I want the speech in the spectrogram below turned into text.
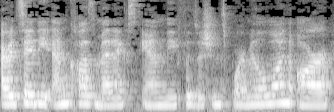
I would say the Em Cosmetics and the Physicians Formula one are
